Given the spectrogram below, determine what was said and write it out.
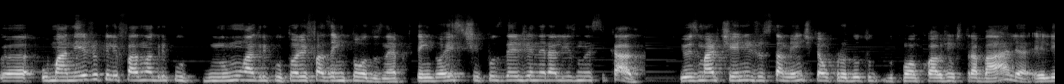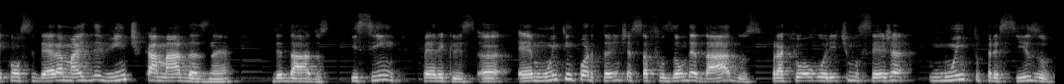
uh, o manejo que ele faz no agricultor, num agricultor ele fazer em todos, né? Porque tem dois tipos de generalismo nesse caso. E o Smart N, justamente, que é o produto com o qual a gente trabalha, ele considera mais de 20 camadas né, de dados. E sim, Pericles, uh, é muito importante essa fusão de dados para que o algoritmo seja muito preciso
